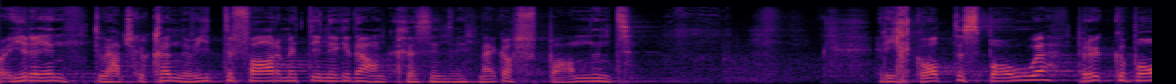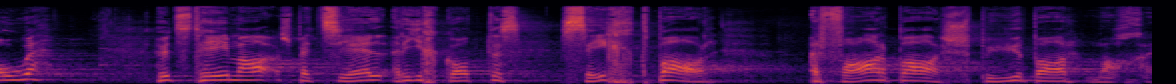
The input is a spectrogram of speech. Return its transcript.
Ja, Irene, du hättest gerade weiterfahren mit deinen Gedanken. Das sind mega spannend. Reich Gottes bauen, Brücken bauen. Heute das Thema speziell Reich Gottes sichtbar, erfahrbar, spürbar machen.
